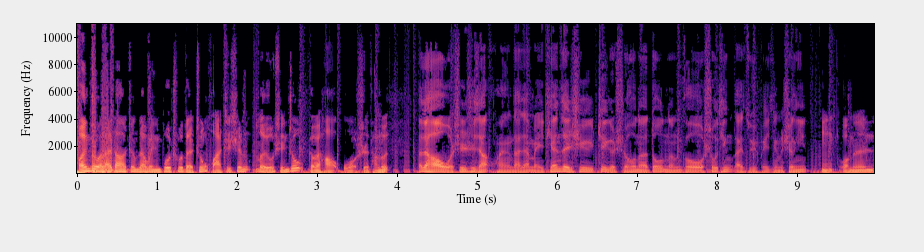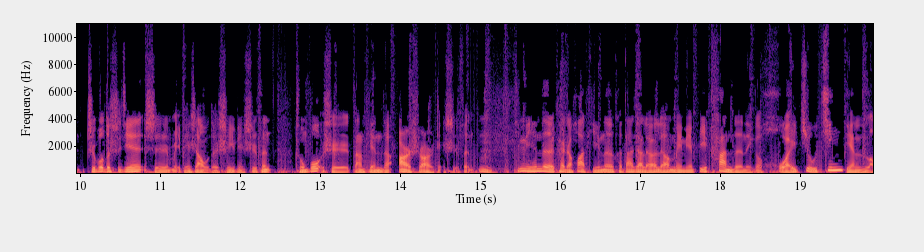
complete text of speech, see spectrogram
欢迎各位来到正在为您播出的《中华之声·乐游神州》。各位好，我是谭论。大家好，我是石强。欢迎大家每天在这这个时候呢，都能够收听来自于北京的声音。嗯，我们直播的时间是每天上午的十一点十分，重播是当天的二十二点十分。嗯，今天的开展话题呢，和大家聊一聊每年必看的那个怀旧经典老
